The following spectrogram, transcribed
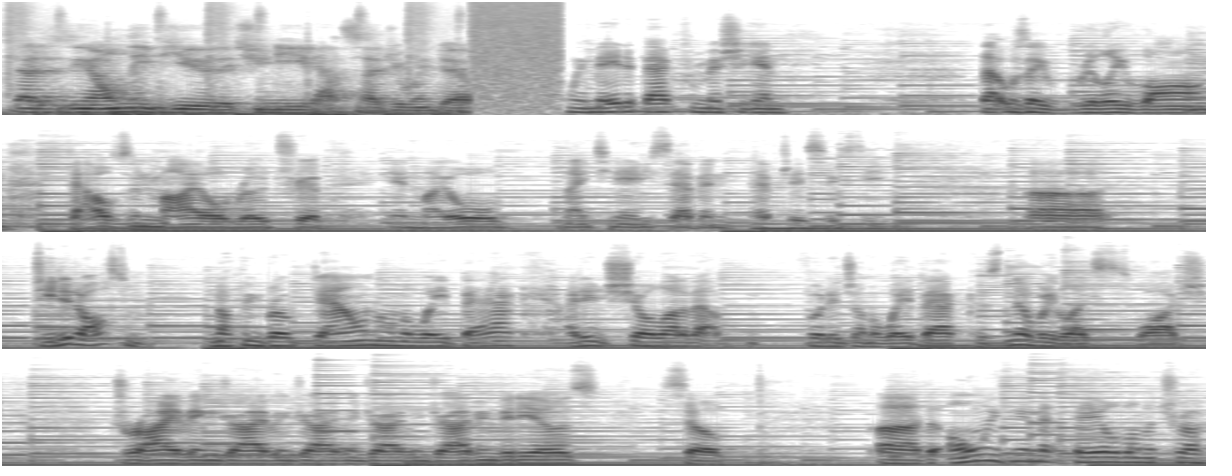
that is the only view that you need outside your window. We made it back from Michigan. That was a really long thousand mile road trip in my old 1987 FJ60. Uh, he did awesome. Nothing broke down on the way back. I didn't show a lot of that footage on the way back because nobody likes to watch driving, driving, driving, driving, driving videos. So uh, the only thing that failed on the truck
